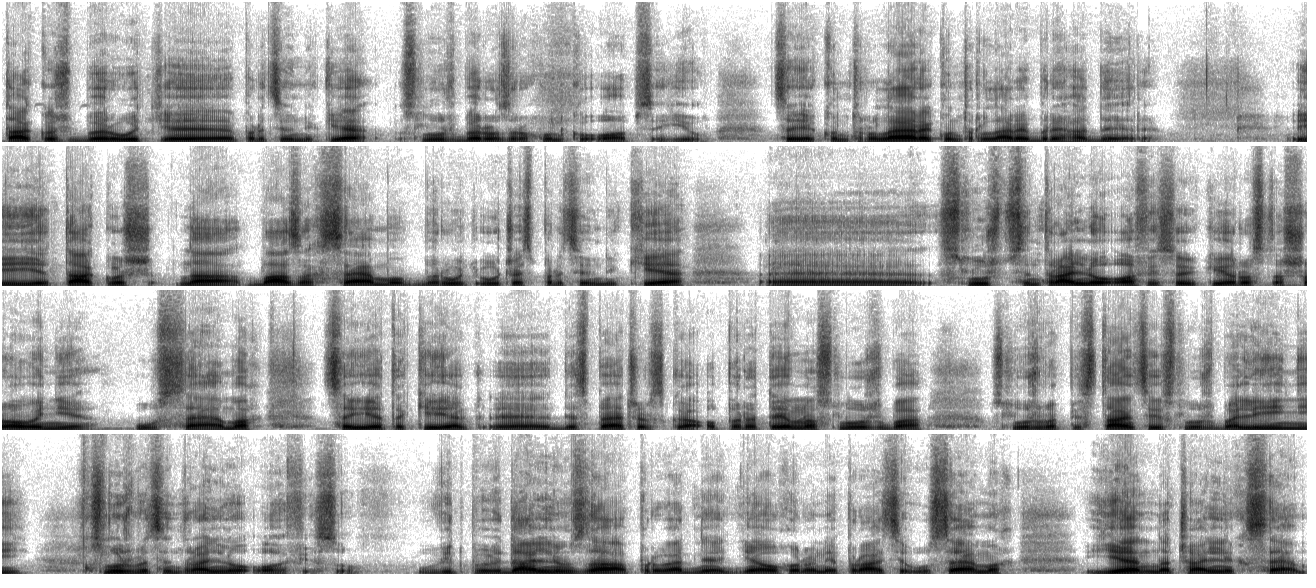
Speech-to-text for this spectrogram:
Також беруть е, працівники служби розрахунку обсягів. Це є контролери, контролери-бригадири. І також на базах СЕМО беруть участь працівники е, служб центрального офісу, які розташовані у СЕМах. Це є такі, як е, диспетчерська оперативна служба, служба підстанцій, служба ліній, служби центрального офісу. Відповідальним за проведення дня охорони праці у СЕМах є начальник СЕМ.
